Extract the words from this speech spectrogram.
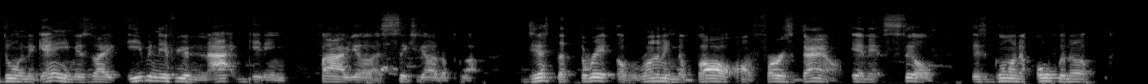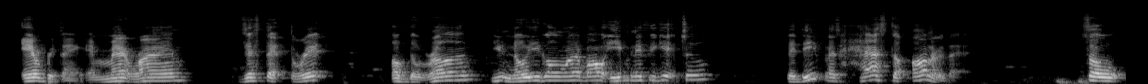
during the game is like even if you're not getting five yards, six yards a pop, just the threat of running the ball on first down in itself is going to open up everything. And Matt Ryan, just that threat of the run, you know you're gonna run the ball, even if you get two. The defense has to honor that. So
